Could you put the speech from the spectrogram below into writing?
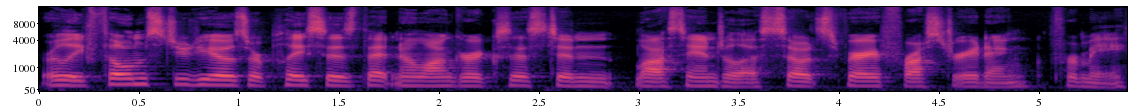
early film studios or places that no longer exist in Los Angeles. So it's very frustrating for me.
